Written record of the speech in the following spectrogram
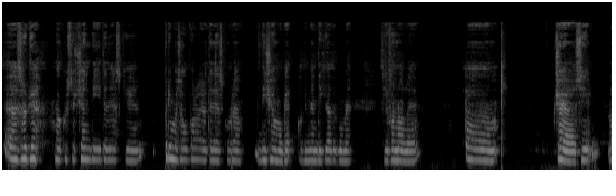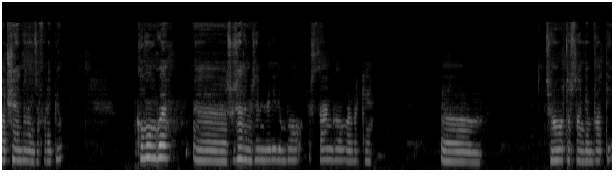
Eh, solo che ho questi accenti tedeschi. Prima sapevo parlare tedesco, ora diciamo che ho dimenticato come si fanno le... Uh, cioè, sì, l'accento non so fare più. Comunque, uh, scusatemi se mi vedete un po' stanco, ma perché... Uh, sono molto stanca infatti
